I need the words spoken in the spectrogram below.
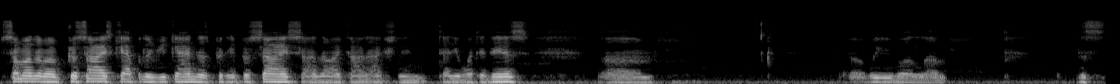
some of them are precise capital of Uganda is pretty precise although I can't actually tell you what it is um, uh, we will um, this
